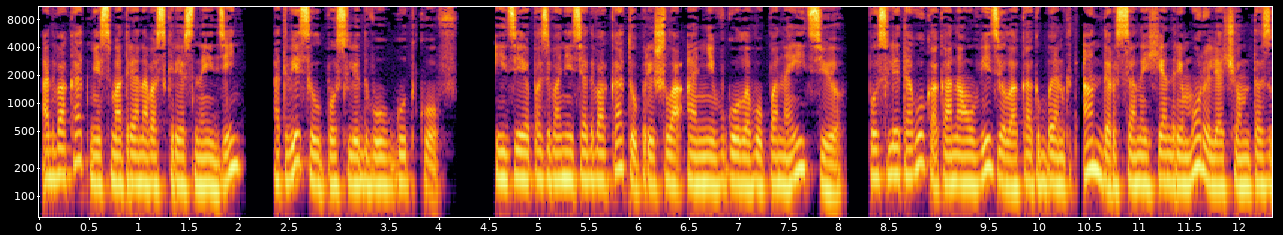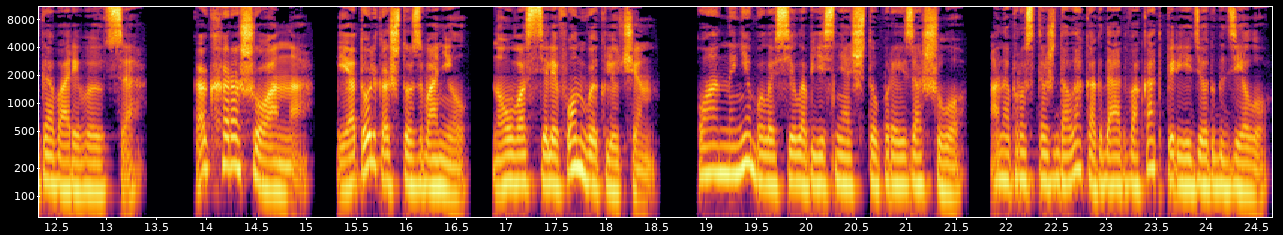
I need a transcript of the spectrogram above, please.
Адвокат, несмотря на воскресный день, ответил после двух гудков. Идея позвонить адвокату пришла Анне в голову по наитию после того, как она увидела, как Бенгт Андерсон и Хенри Моррель о чем то сговариваются. «Как хорошо, Анна. Я только что звонил, но у вас телефон выключен. У Анны не было сил объяснять, что произошло. Она просто ждала, когда адвокат перейдет к делу.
